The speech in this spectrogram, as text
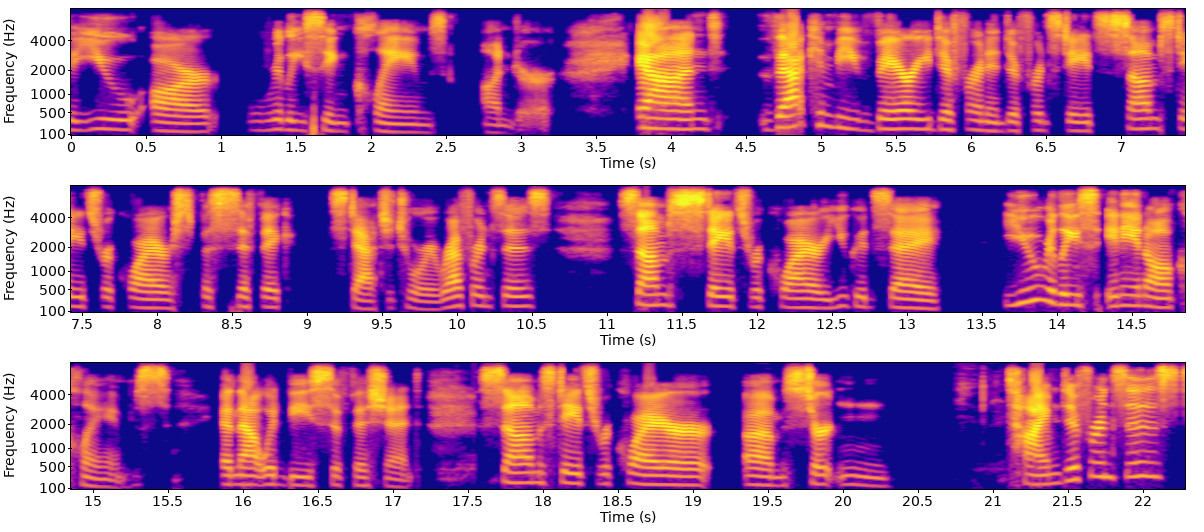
that you are releasing claims under. And that can be very different in different states. Some states require specific statutory references. Some states require, you could say, you release any and all claims, and that would be sufficient. Some states require um, certain time differences.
